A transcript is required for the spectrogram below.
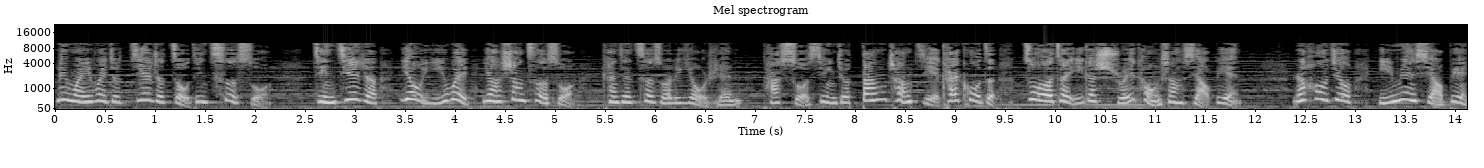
另外一位就接着走进厕所，紧接着又一位要上厕所，看见厕所里有人，他索性就当场解开裤子，坐在一个水桶上小便，然后就一面小便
